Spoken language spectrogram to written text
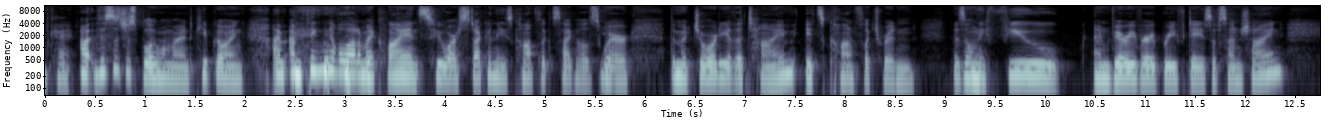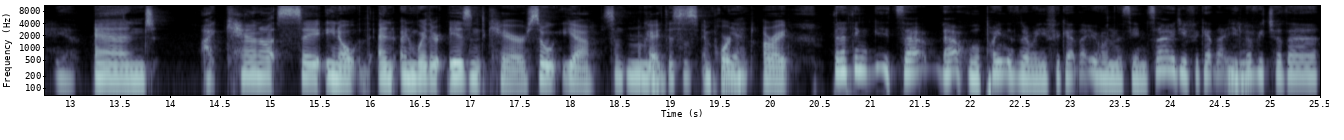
Okay. Uh, this is just blowing my mind. Keep going. I'm, I'm thinking of a lot of my clients who are stuck in these conflict cycles where the majority of the time it's conflict ridden. There's only few and very, very brief days of sunshine. Yeah. And I cannot say, you know, and, and where there isn't care. So yeah. Some, Okay. This is important. All right. But I think it's that that whole point, isn't it, where you forget that you're on the same side, you forget that you love each other.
